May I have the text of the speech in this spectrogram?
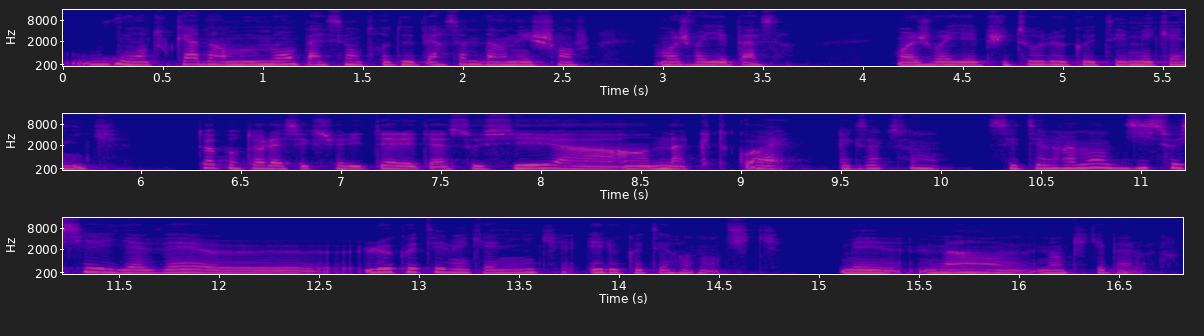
ou, ou en tout cas d'un moment passé entre deux personnes, d'un échange. Moi, je voyais pas ça. Moi, je voyais plutôt le côté mécanique. Toi pour toi la sexualité elle était associée à un acte quoi. Ouais, exactement. C'était vraiment dissocié. Il y avait euh, le côté mécanique et le côté romantique. Mais l'un n'impliquait pas l'autre.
